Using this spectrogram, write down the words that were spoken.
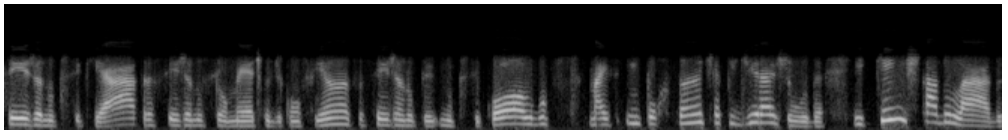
seja no psiquiatra, seja no seu médico de confiança, seja no, no psicólogo, mas importante é pedir ajuda. E quem está do lado,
